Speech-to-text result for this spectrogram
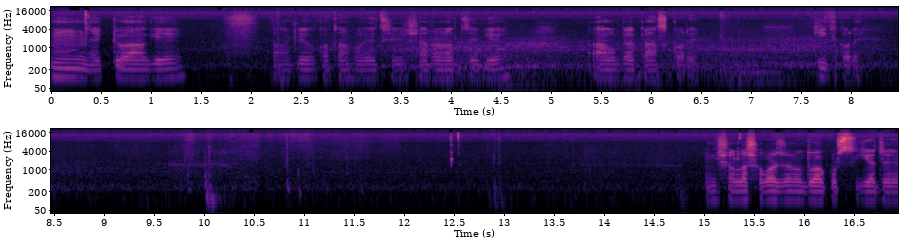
হুম একটু আগে, আগেও কথা হয়েছে, সারা রাত জেগে আলগা কাজ করে। কি করে? ইনশাল্লাহ সবার জন্য দোয়া করছি, ইয়া যায়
